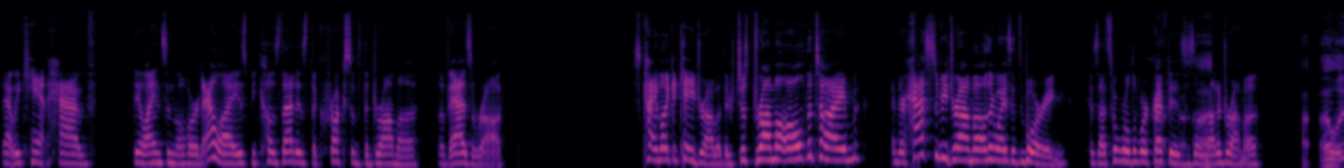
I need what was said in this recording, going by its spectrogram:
that we can't have the Alliance and the Horde allies because that is the crux of the drama of Azeroth. Kind of like a K drama. There's just drama all the time, and there has to be drama, otherwise it's boring. Because that's what World of Warcraft is, is a Uh, lot of drama. uh, uh,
